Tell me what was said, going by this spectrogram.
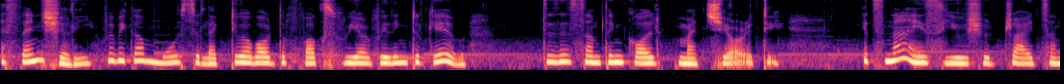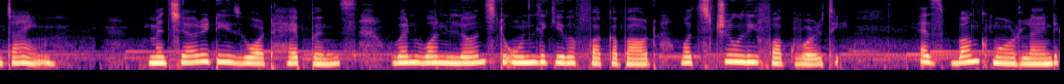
Essentially, we become more selective about the fucks we are willing to give. this is something called maturity. It's nice, you should try it sometime. Maturity is what happens when one learns to only give a fuck about what's truly fuck worthy. As Bunk Moreland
